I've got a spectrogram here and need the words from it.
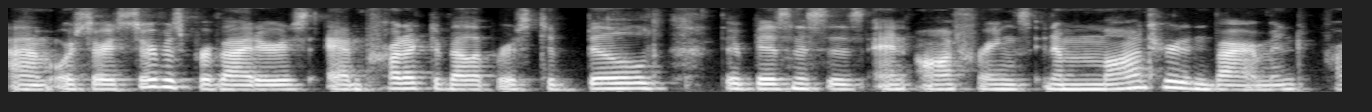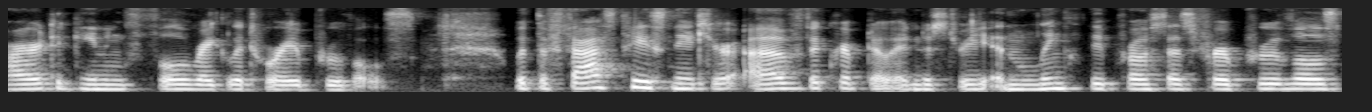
um, or sorry, service providers and product developers to build their businesses and offerings in a monitored environment prior to gaining full regulatory approvals. With the fast-paced nature of the crypto industry and lengthy process for approvals,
